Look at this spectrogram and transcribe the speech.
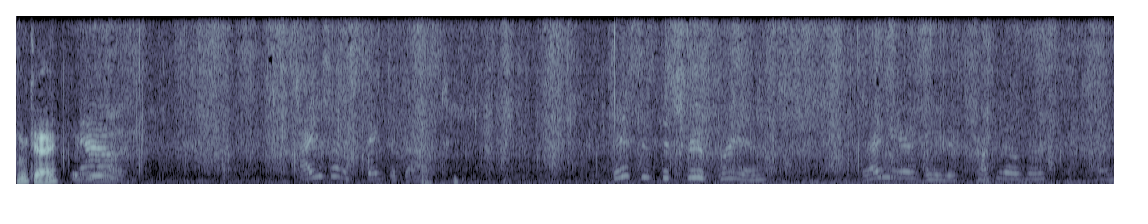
Okay. Now, I just want to state the fact. This is the true plan. Right here, and you just tuck it over and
